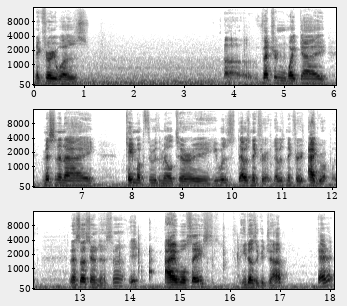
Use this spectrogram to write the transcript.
Nick Fury was a veteran white guy, missing an eye, came up through the military. He was that was Nick Fury. That was Nick Fury I grew up with. And that's Samuel Jackson. uh, It, I will say he does a good job at it.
